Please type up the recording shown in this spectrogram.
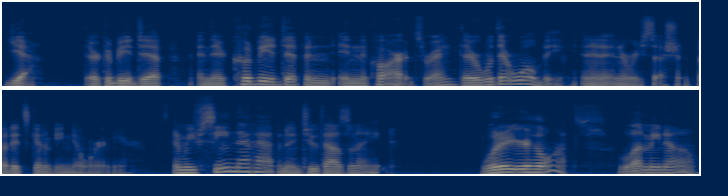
Yeah, there could be a dip, and there could be a dip in, in the cards, right? There, there will be in a, in a recession, but it's going to be nowhere near. And we've seen that happen in 2008. What are your thoughts? Let me know.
